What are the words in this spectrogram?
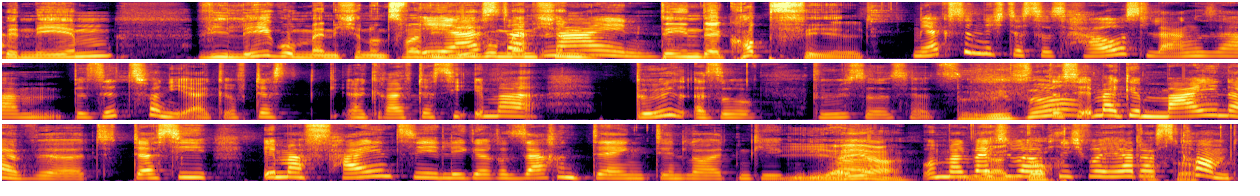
benehmen wie Lego-Männchen. Und zwar wie? Lego-Männchen, denen der Kopf fehlt. Merkst du nicht, dass das Haus langsam Besitz von ihr ergreift, dass, ergreift, dass sie immer böse, also böse ist jetzt, Böse? dass sie immer gemeiner wird, dass sie immer feindseligere Sachen denkt den Leuten gegenüber. Ja, ja. Und man weiß Ja, überhaupt doch, nicht, woher das doch. kommt.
